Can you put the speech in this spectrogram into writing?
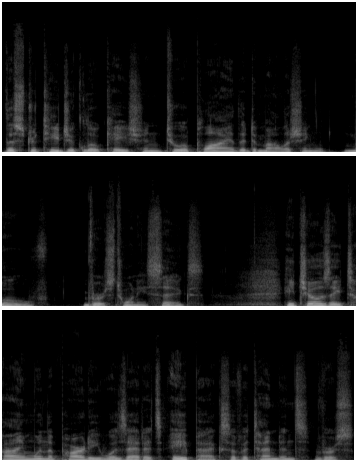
the strategic location to apply the demolishing move, verse 26. He chose a time when the party was at its apex of attendance, verse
